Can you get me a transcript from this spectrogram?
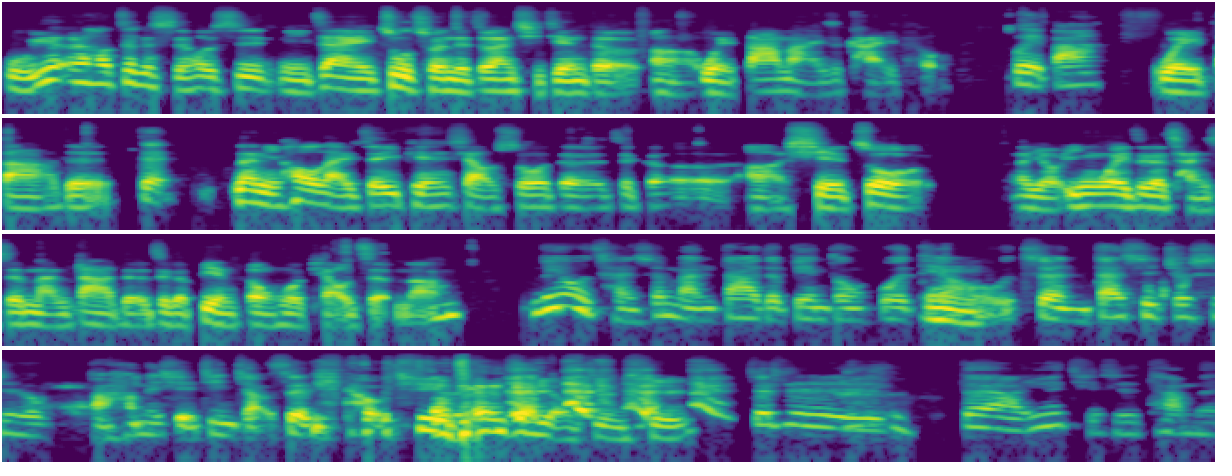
五月二号这个时候是你在驻村的这段期间的呃尾巴吗？还是开头？尾巴，尾巴的。对。那你后来这一篇小说的这个呃写作？有因为这个产生蛮大的这个变动或调整吗？没有产生蛮大的变动或调整，但是就是把他们写进角色里头去，真的有进去。就是对啊，因为其实他们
